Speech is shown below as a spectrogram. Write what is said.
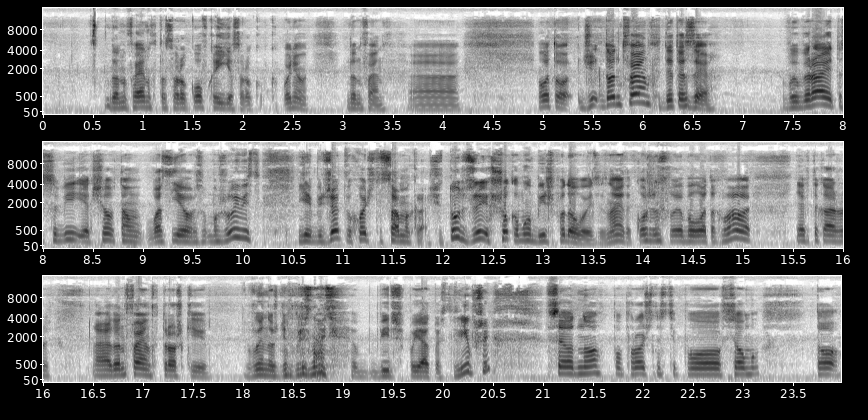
Донфенг, то 40 і є 40 поняв? Донфенг. Е, ото, Донфенг ДТЗ. Вибираєте собі, якщо там у вас є можливість, є бюджет, ви хочете саме краще. Тут же що кому більш подобається. Знаєте, кожен своє болото хвали, як то кажуть. Донфенг трошки винужден признати більш по якості ліпший, все одно по прочності, по всьому. То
